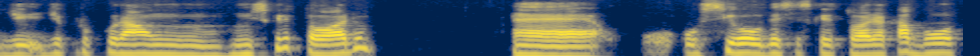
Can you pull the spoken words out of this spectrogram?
de, de procurar um, um escritório. É, o, CEO desse escritório acabou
